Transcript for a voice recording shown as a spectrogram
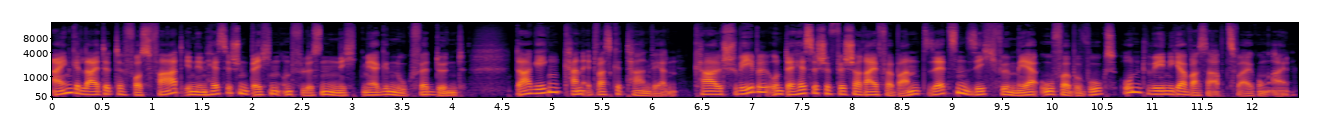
eingeleitete Phosphat in den hessischen Bächen und Flüssen nicht mehr genug verdünnt. Dagegen kann etwas getan werden. Karl Schwebel und der Hessische Fischereiverband setzen sich für mehr Uferbewuchs und weniger Wasserabzweigung ein.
